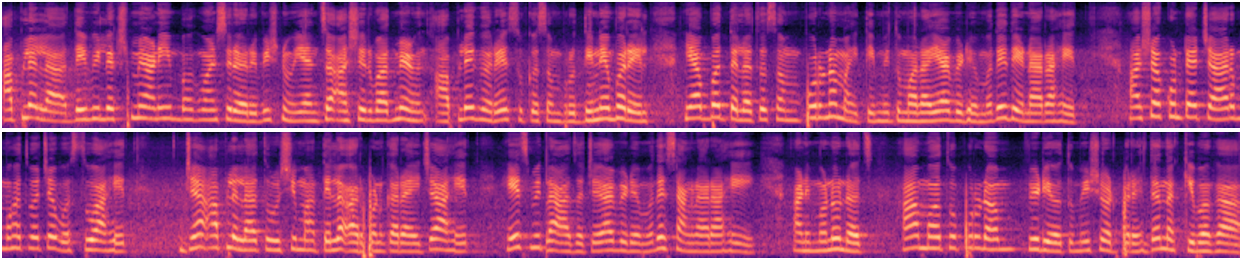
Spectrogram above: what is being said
आपल्याला देवी लक्ष्मी आणि भगवान श्री हरी विष्णू यांचा आशीर्वाद मिळून आपले घरे सुखसमृद्धीने भरेल याबद्दलचं संपूर्ण माहिती मी तुम्हाला या व्हिडिओमध्ये देणार आहेत अशा कोणत्या चार महत्त्वाच्या वस्तू आहेत? ज्या आपल्याला तुळशी मातेला अर्पण करायच्या आहेत हेच मी आजच्या या व्हिडिओमध्ये सांगणार आहे. आणि म्हणूनच हा महत्त्वपूर्ण व्हिडिओ तुम्ही शेवटपर्यंत नक्की बघा.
